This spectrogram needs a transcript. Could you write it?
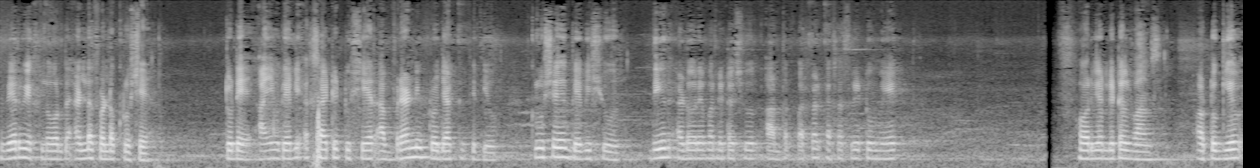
where we explore the endless world of crochet. Today I am really excited to share a brand new project with you crochet baby shoes. These adorable little shoes are the perfect accessory to make for your little ones or to give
